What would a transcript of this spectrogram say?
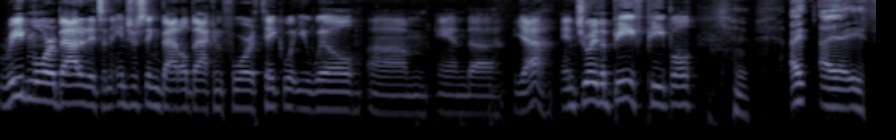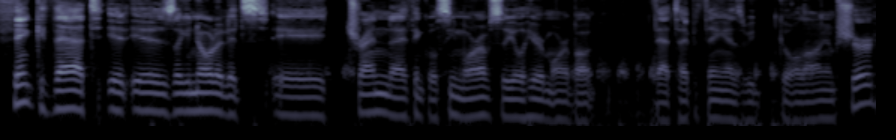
read more about it. It's an interesting battle back and forth. Take what you will, um, and uh, yeah, enjoy the beef, people. I I think that it is like you noted. It's a trend. I think we'll see more of. So you'll hear more about that type of thing as we go along. I'm sure.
